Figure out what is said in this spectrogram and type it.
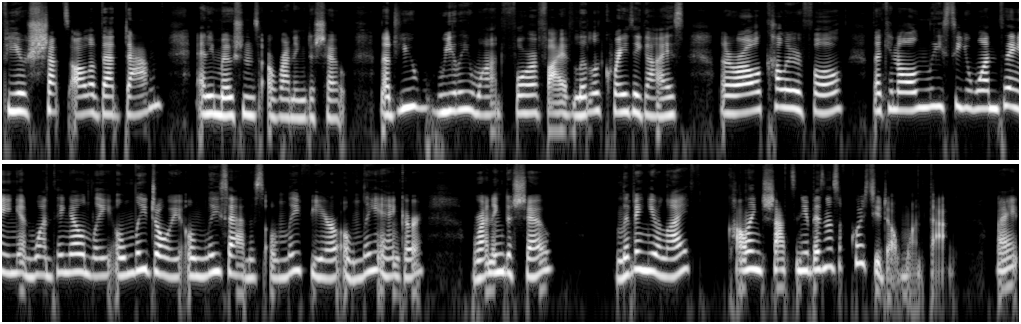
Fear shuts all of that down and emotions are running the show. Now, do you really want four or five little crazy guys that are all colorful, that can only see one thing and one thing only, only joy, only sadness, only fear, only anger, running the show, living your life? Calling shots in your business? Of course, you don't want that, right?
